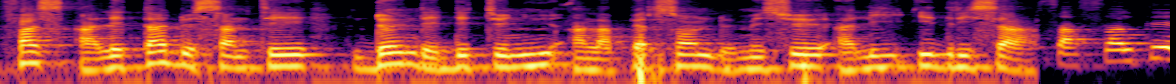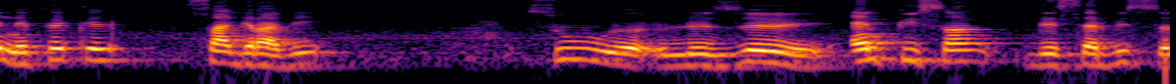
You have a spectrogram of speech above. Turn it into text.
face à l'état de santé d'un des détenus en la personne de M. Ali Idrissa. Sa santé ne fait que s'aggraver sous euh, les yeux impuissants des services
